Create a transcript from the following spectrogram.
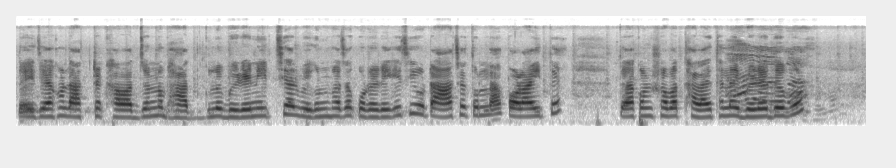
তো এই যে এখন রাত্রে খাওয়ার জন্য ভাতগুলো বেড়ে নিচ্ছি আর বেগুন ভাজা করে রেখেছি। ওটা আছে তোলা কড়াইতে। তো এখন সবার থালায় থালায় বেড়ে দেবো।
